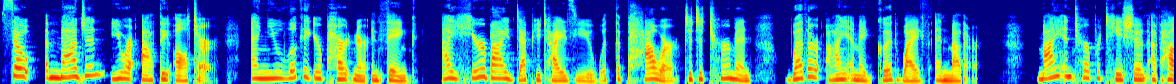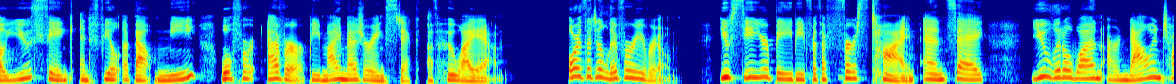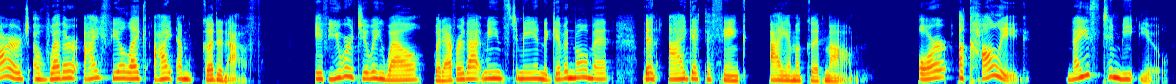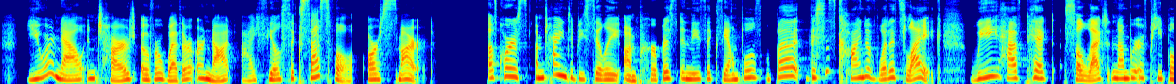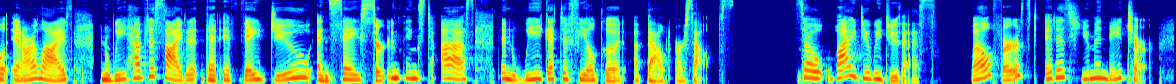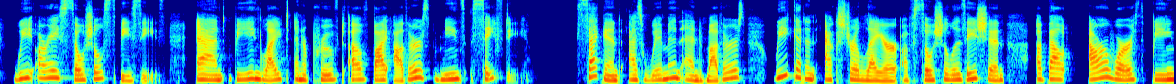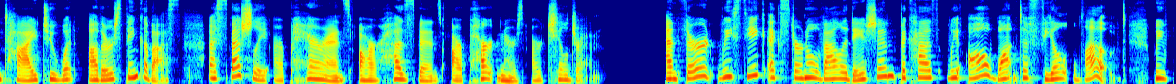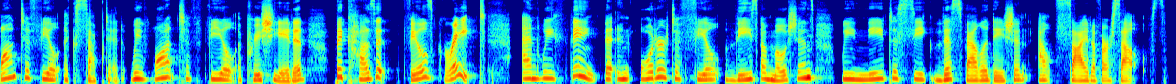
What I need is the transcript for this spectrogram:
So imagine you are at the altar and you look at your partner and think, I hereby deputize you with the power to determine whether I am a good wife and mother. My interpretation of how you think and feel about me will forever be my measuring stick of who I am. Or the delivery room. You see your baby for the first time and say, You little one are now in charge of whether I feel like I am good enough. If you are doing well, whatever that means to me in a given moment, then I get to think I am a good mom. Or a colleague Nice to meet you. You are now in charge over whether or not I feel successful or smart. Of course, I'm trying to be silly on purpose in these examples, but this is kind of what it's like. We have picked select number of people in our lives and we have decided that if they do and say certain things to us, then we get to feel good about ourselves. So, why do we do this? Well, first, it is human nature. We are a social species, and being liked and approved of by others means safety. Second, as women and mothers, we get an extra layer of socialization about our worth being tied to what others think of us, especially our parents, our husbands, our partners, our children. And third, we seek external validation because we all want to feel loved. We want to feel accepted. We want to feel appreciated because it feels great. And we think that in order to feel these emotions, we need to seek this validation outside of ourselves.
